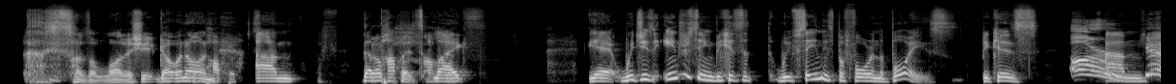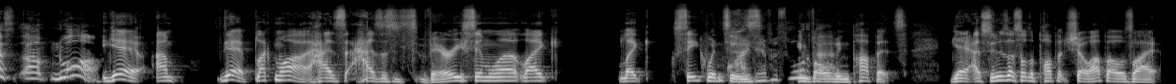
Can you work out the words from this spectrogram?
there's a lot of shit going The on. puppets. Um, the, puppets, like yeah, which is interesting because we've seen this before in the boys. Because oh um, yes, um, noir. yeah, um, yeah, Black Noir has has this very similar like like sequences involving puppets. Yeah, as soon as I saw the puppets show up, I was like,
